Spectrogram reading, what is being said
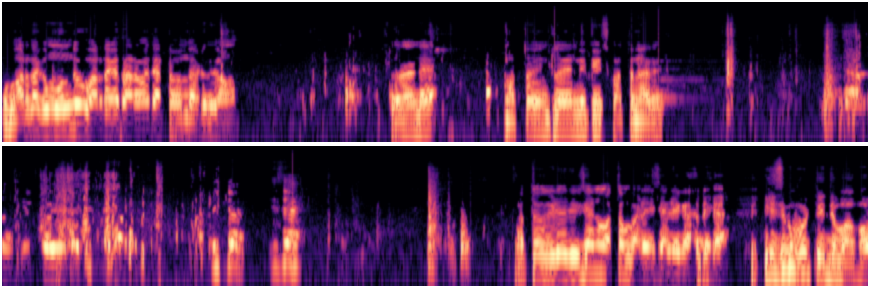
వరదకు ముందు వరదకు తర్వాత ఎట్లా ఉందో అడుగుదాము. చూడండి మొత్తం ఇంట్లో అన్ని తీసుకొస్తున్నారు. మొత్తం వీడియో తీసాను మొత్తం పడేసాడు కాదు ఇసుగు పుట్టింది బాబు.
